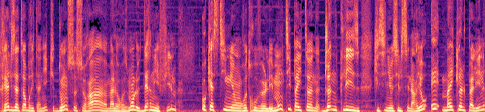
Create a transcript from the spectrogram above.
réalisateur britannique dont ce sera euh, malheureusement le dernier film. Au casting, on retrouve les Monty Python, John Cleese qui signe aussi le scénario et Michael Palin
